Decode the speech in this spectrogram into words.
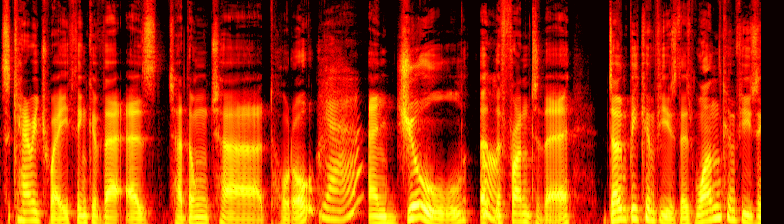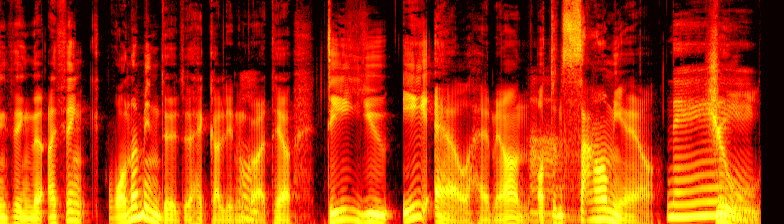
So carriageway, think of that as 자동차 도로. Yeah. And dual at the front of there. Don't be confused. There's one confusing thing that I think 원어민들도 헷갈리는 것 같아요. D-U-E-L 하면 어떤 싸움이에요. 네. Duel.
